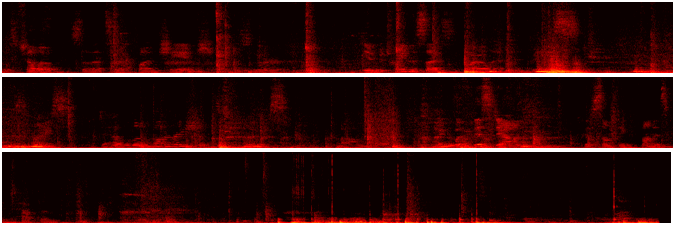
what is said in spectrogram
Was cello, so that's a fun change. Sort of in between the sizes of violin and bass. It's nice to have a little moderation sometimes. Um, I put this down because something fun is going.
